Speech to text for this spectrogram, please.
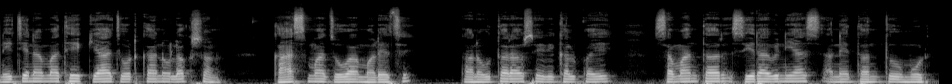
નીચેનામાંથી કયા ચોટકાનું લક્ષણ ઘાસમાં જોવા મળે છે? તો આનો ઉત્તર આવશે વિકલ્પ એ. સમાંતર શિરાવિન્યાસ અને તંતુ મૂળ.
